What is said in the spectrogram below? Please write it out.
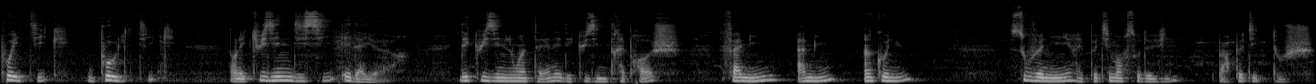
poétique ou politique, dans les cuisines d'ici et d'ailleurs. Des cuisines lointaines et des cuisines très proches, familles, amis, inconnus, souvenirs et petits morceaux de vie par petites touches.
